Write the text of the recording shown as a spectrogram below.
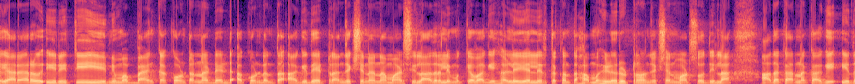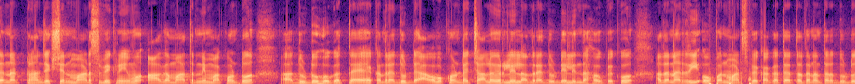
ಯಾರ್ಯಾರು ಈ ರೀತಿ ನಿಮ್ಮ ಬ್ಯಾಂಕ್ ಅಕೌಂಟನ್ನು ಡೆಡ್ ಅಕೌಂಟ್ ಅಂತ ಆಗಿದೆ, ಟ್ರಾನ್ಸಾಕ್ಷನನ್ನು ಮಾಡಿಸಿಲ್ಲ, ಅದರಲ್ಲಿ ಮುಖ್ಯವಾಗಿ ಹಳ್ಳಿಯಲ್ಲಿರ್ತಕ್ಕಂತಹ ಮಹಿಳೆಯರು ಟ್ರಾನ್ಸಾಕ್ಷನ್ ಮಾಡಿಸೋದಿಲ್ಲ. ಆದ ಕಾರಣಕ್ಕಾಗಿ ಇದನ್ನು ಟ್ರಾನ್ಸಾಕ್ಷನ್ ಮಾಡಿಸ್ಬೇಕು ನೀವು. ಆಗ ಮಾತ್ರ ನಿಮ್ಮ ಅಕೌಂಟು ದುಡ್ಡು ಹೋಗುತ್ತೆ. ಯಾಕಂದರೆ ದುಡ್ಡು, ಆ, ಅಕೌಂಟೇ ಚಾಲೂ ಇರಲಿಲ್ಲ ಅಂದರೆ ದುಡ್ಡು ಎಲ್ಲಿಂದ ಹೋಗಬೇಕು? ಅದನ್ನು ರೀ ಓಪನ್ ಮಾಡಿಸ್ಬೇಕಾಗತ್ತೆ, ತದನಂತರ ದುಡ್ಡು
